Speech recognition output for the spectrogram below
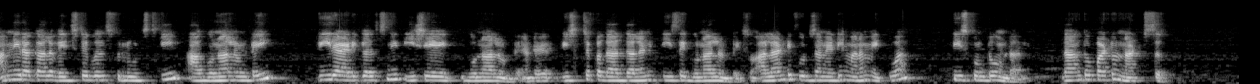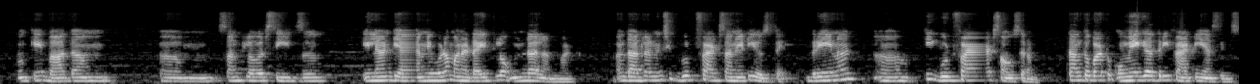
అన్ని రకాల వెజిటబుల్స్ ఫ్రూట్స్కి ఆ గుణాలు ఉంటాయి. ఫ్రీ రాడికల్స్ని తీసే గుణాలు ఉంటాయి. అంటే విష పదార్థాలని తీసే గుణాలు ఉంటాయి. సో అలాంటి ఫుడ్స్ అనేటివి మనం ఎక్కువ తీసుకుంటూ ఉండాలి. దాంతో పాటు నట్స్ ఓకే బాదాం సన్ఫ్లవర్ సీడ్స్ ఇలాంటి అన్ని కూడా మన డైట్లో ఉండాలన్నమాట. దాంట్లో నుంచి గుడ్ ఫ్యాట్స్ అనేటివి వస్తాయి. బ్రెయిన్ uh, కి గుడ్ ఫ్యాట్స్ అవసరం. దాంతో పాటు omega three fatty acids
